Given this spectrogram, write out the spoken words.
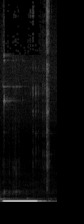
Mm-hmm.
